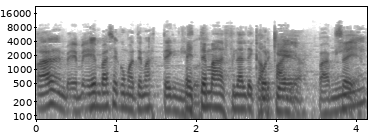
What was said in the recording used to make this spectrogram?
Ah, en, en- base como a temas técnicos. Es temas al final de Porque campaña. para mí, Sí.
